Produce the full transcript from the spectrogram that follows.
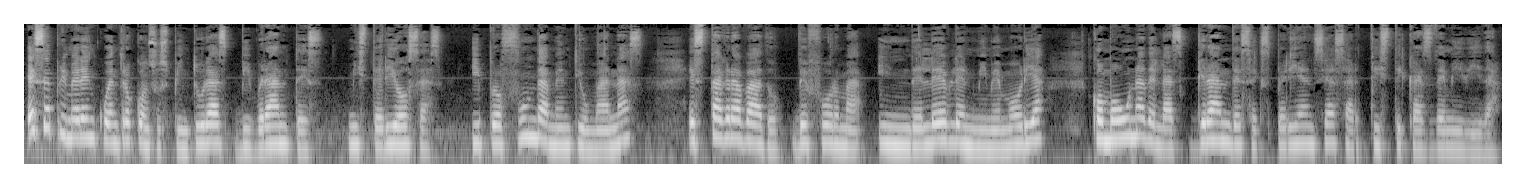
ese primer encuentro con sus pinturas vibrantes, misteriosas y profundamente humanas está grabado de forma indeleble en mi memoria como una de las grandes experiencias artísticas de mi vida.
